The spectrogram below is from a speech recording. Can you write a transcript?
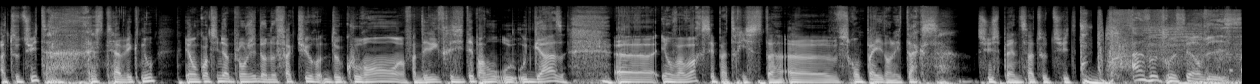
À tout de suite, restez avec nous et on continue à plonger dans nos factures de courant, enfin d'électricité pardon ou, ou de gaz Euh, et on va voir que c'est pas triste euh, ce qu'on paye dans les taxes. Suspense, à tout de suite. À votre service,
